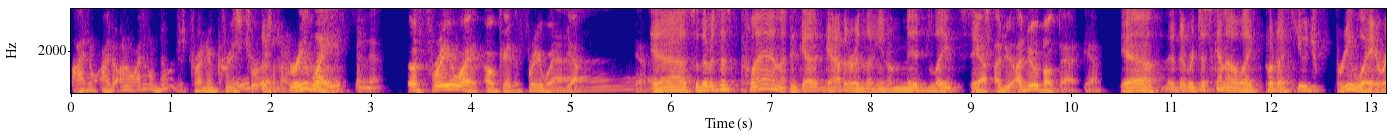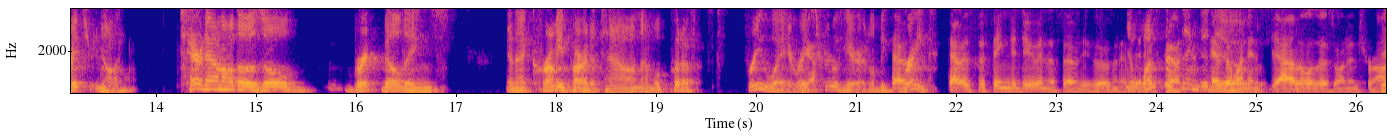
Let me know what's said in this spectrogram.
I don't, I don't know, I don't know. Just trying to increase used to- tourism. Freeway. I used The freeway. Okay, the freeway. yeah, Uh, Yeah. Yeah, so there was this plan I gather in the you know mid late 60s. yeah. I knew, I knew about that. Yeah, Yeah, they- were just gonna like put a huge freeway right through, you know, tear down all those old brick buildings in that crummy part of town, and we'll put a freeway right Yeah. through here. It'll be That- great. That was the thing to do in the 70s, wasn't it? It They was had- the thing to they had do. the one in Seattle, there's one in Toronto.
